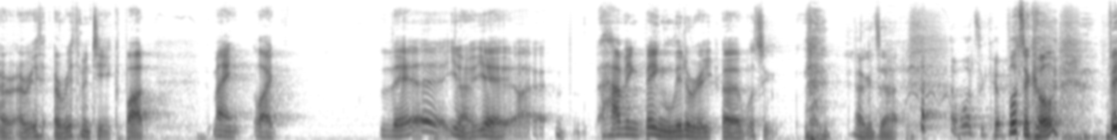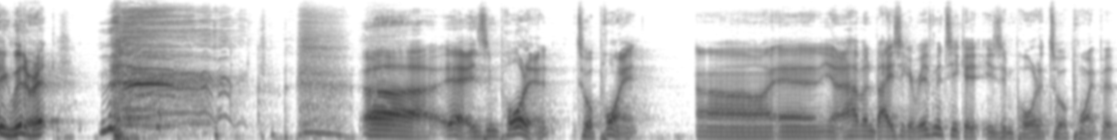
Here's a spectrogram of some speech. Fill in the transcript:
ar- arith- arithmetic. But mate, like they're you know yeah, uh, having being literate. Uh, what's it? How good's that? what's it called? What's it called? being literate. uh, yeah, is important to a point. Uh, and you know, having basic arithmetic is important to a point, but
